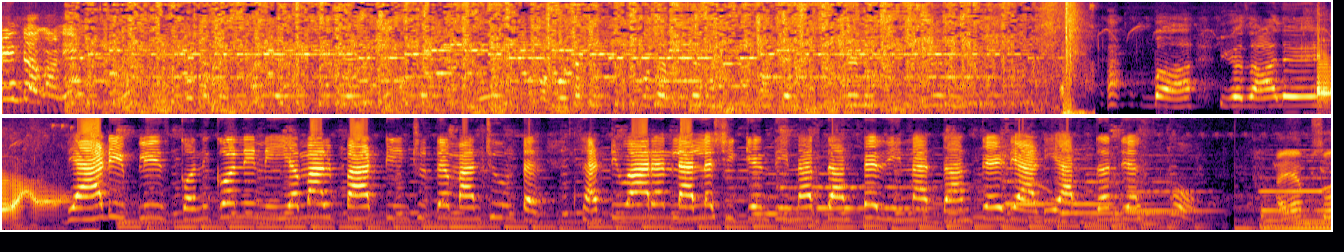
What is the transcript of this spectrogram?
తింటావు కానీ బా ఇక చాలే. డాడీ ప్లీజ్ కొన్ని కొన్ని నియమాలు పాటించుతే మంచిగా ఉంటది. సటివారంలల్లా చికెన్ తినద్దంటే తినద్దంతే డాడీ అర్థం చేసుకో. ఐఎమ్ సో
